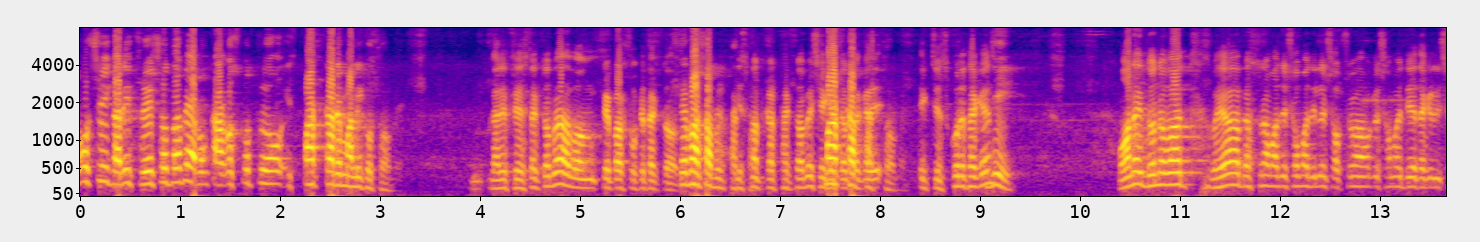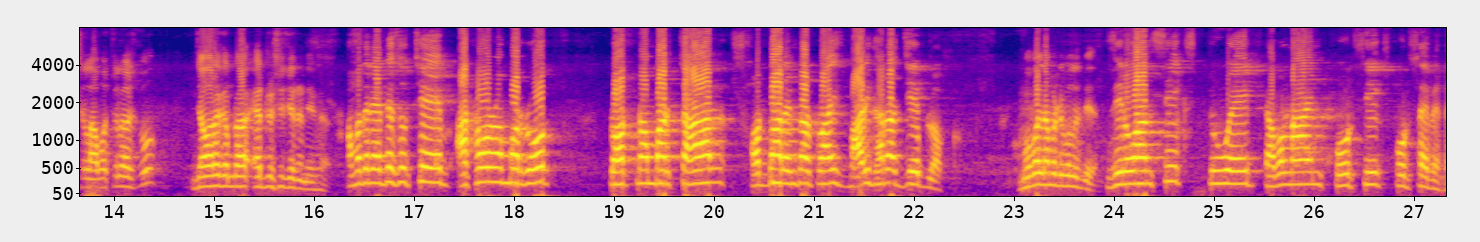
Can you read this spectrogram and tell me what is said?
অবশ্যই গাড়ি ফ্রেশ হতে হবে এবং কাগজপত্র স্মার্ট মালিক হতে হবে। গাড়ি ফ্রেশ থাকতে হবে এবং পেপার থাকতে হবে। পেপার থাকতে স্মার্ট কার্ড থাকতে হবে সেই গাড়ি এক্সচেঞ্জ করে থাকেন। জি। অনেক ধন্যবাদ ভাইয়া ব্যস্ততা মাঝে সময় দিলেন সবসময় আমাকে সময় দিয়ে থাকেন ইনশাল্লাহ আবার চলে আসব। যাওয়ার আগে আমরা অ্যাড্রেসে জেনে নিই আমাদের অ্যাড্রেস হচ্ছে আঠারো নম্বর রোড প্লট নাম্বার চার Sardar enterprise Baridhara J block mobile নাম্বারটি বলে দিয়ে zero one six two eight double nine four six four seven.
